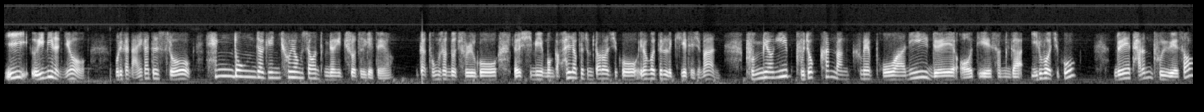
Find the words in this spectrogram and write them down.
이 의미는요, 우리가 나이가 들수록 행동적인 효용성은 분명히 줄어들게 돼요. 그러니까 동선도 줄고 열심히 뭔가 활력도 좀 떨어지고 이런 것들을 느끼게 되지만 분명히 부족한 만큼의 보완이 뇌의 어디에선가 이루어지고 뇌의 다른 부위에서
